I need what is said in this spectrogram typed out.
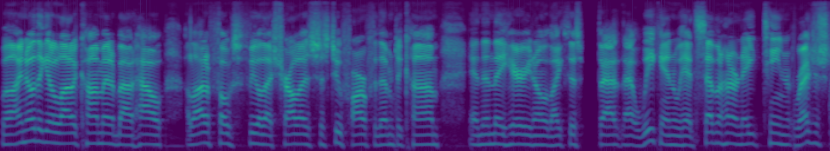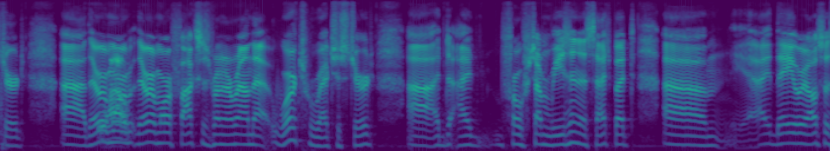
Well, I know they get a lot of comment about how a lot of folks feel that Charlotte is just too far for them to come, and then they hear, you know, like this that that weekend we had 718 registered. Uh, there were more there were more foxes running around that weren't registered. Uh, I, I, for some reason as such, but um, yeah, they were also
